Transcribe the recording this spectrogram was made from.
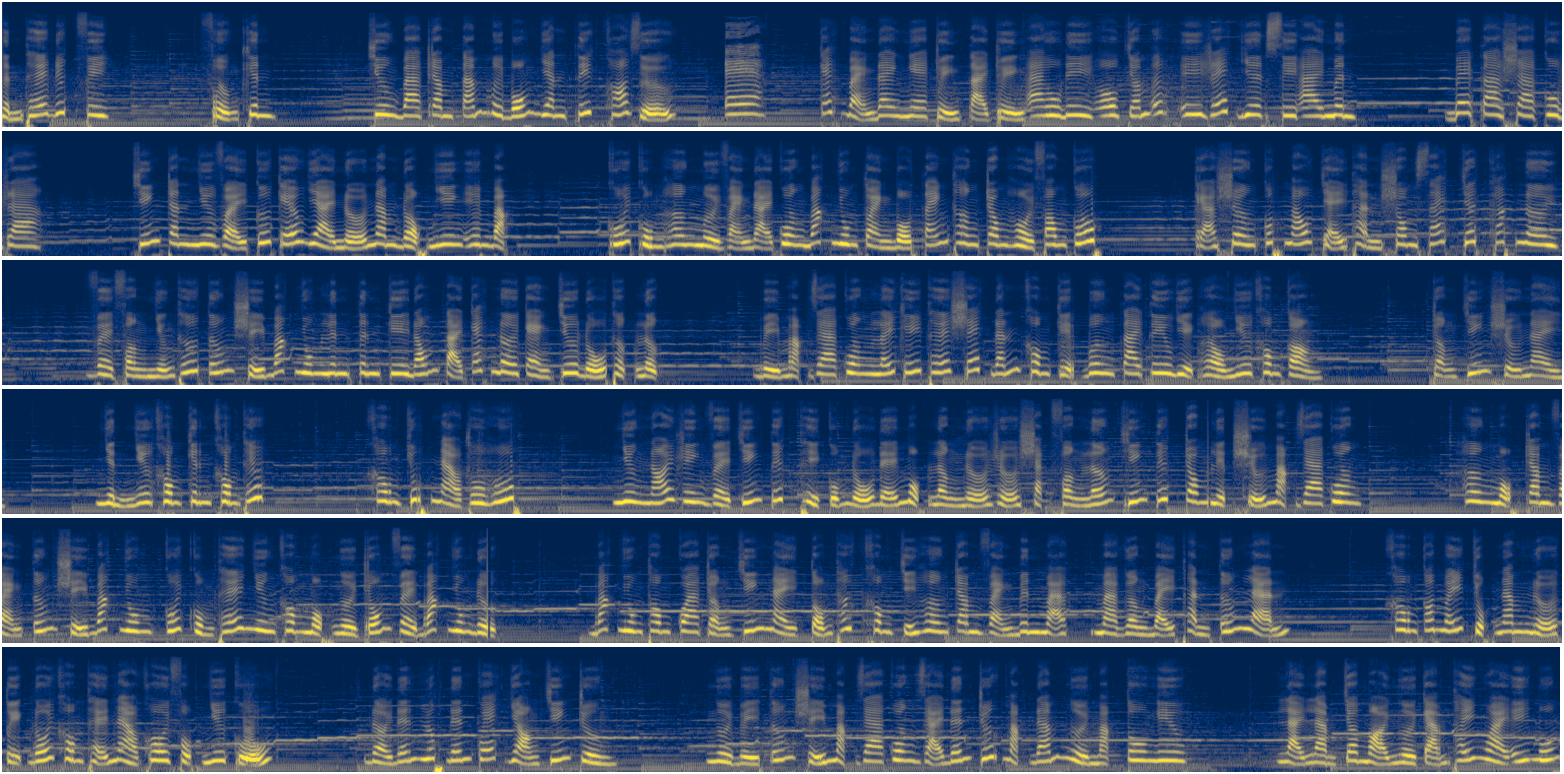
thịnh thế Đức Phi. Phượng Kinh. Chương 384 danh tiết khó giữ. E. Các bạn đang nghe truyện tại truyện audio.xyzci Minh. Beta Sakura. Chiến tranh như vậy cứ kéo dài nửa năm đột nhiên im bặt. Cuối cùng hơn 10 vạn đại quân Bắc Nhung toàn bộ tán thân trong hồi phong cốt. Cả sơn cốt máu chảy thành sông sát chết khắp nơi. Về phần những thứ tướng sĩ Bắc Nhung linh tinh kia đóng tại các nơi càng chưa đủ thực lực. Bị mặt gia quân lấy khí thế xét đánh không kịp bưng tay tiêu diệt hầu như không còn. Trận chiến sự này, Nhìn như không kinh không thiết. Không chút nào thu hút. Nhưng nói riêng về chiến tích thì cũng đủ để một lần nữa rửa sạch phần lớn chiến tích trong lịch sử mặt gia quân. Hơn 100 vạn tướng sĩ Bắc Nhung cuối cùng thế nhưng không một người trốn về Bắc Nhung được. Bắc Nhung thông qua trận chiến này tổn thất không chỉ hơn trăm vạn binh mã, mà gần bảy thành tướng lãnh. Không có mấy chục năm nữa tuyệt đối không thể nào khôi phục như cũ. Đợi đến lúc đến quét dọn chiến trường. Người bị tướng sĩ mặc gia quân giải đến trước mặt đám người mặc tu nghiêu. Lại làm cho mọi người cảm thấy ngoài ý muốn.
